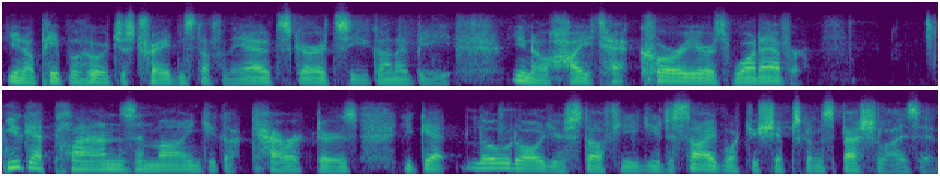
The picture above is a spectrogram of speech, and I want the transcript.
you know, people who are just trading stuff on the outskirts, you're going to be, you know, high tech couriers, whatever you get plans in mind, you got characters, you get load all your stuff, you, you decide what your ship's going to specialize in.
